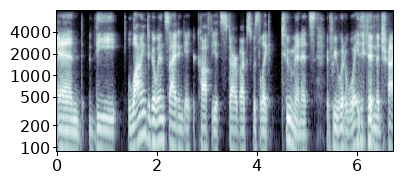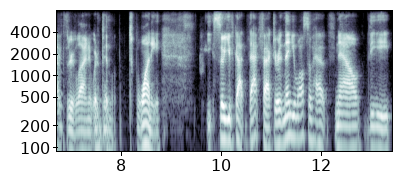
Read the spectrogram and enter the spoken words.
and the line to go inside and get your coffee at Starbucks was like two minutes. If we would have waited in the drive through line, it would have been 20. So you've got that factor. And then you also have now the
